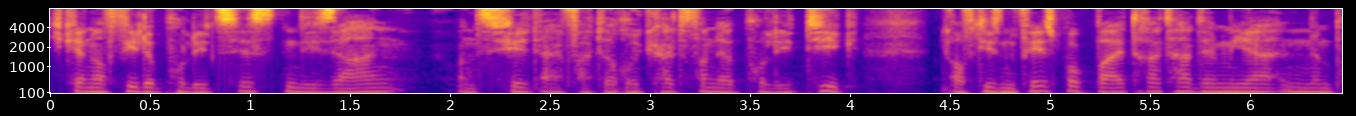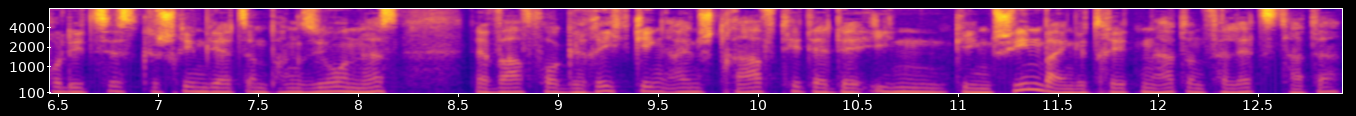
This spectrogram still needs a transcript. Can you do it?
ich kenne auch viele Polizisten, die sagen, uns fehlt einfach der Rückhalt von der Politik. Auf diesen Facebook-Beitrag hatte mir ein Polizist geschrieben, der jetzt in Pension ist. Der war vor Gericht gegen einen Straftäter, der ihn gegen Schienbein getreten hat und verletzt hatte.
